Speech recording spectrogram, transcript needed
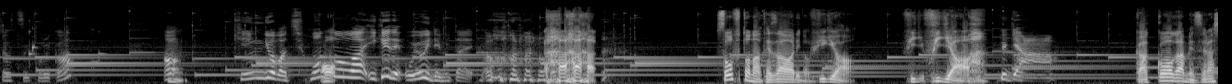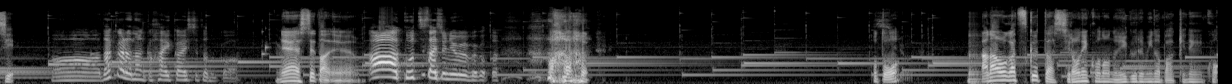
じゃあ次これか？あ、うん金魚鉢。本当は池で泳いでみたい。あなるほど。ソフトな手触りのフィギュア。フィギフィギュア。フィギュア学校が珍しい。あー、だからなんか徘徊してたのか。ねしてたね。あー、こっち最初に呼べばよかった。おっと七尾が作った白猫のぬいぐるみの化け猫。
